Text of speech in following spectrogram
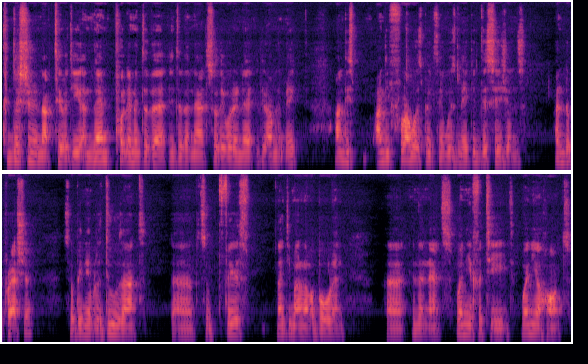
conditioning activity, and then put them into the into the net. So they were in a, they were having to make Andy's Andy Flower's big thing was making decisions under pressure. So being able to do that, uh, to face 90 mile an hour bowling uh, in the nets when you're fatigued, when you're hot,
